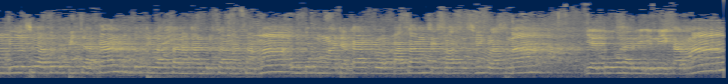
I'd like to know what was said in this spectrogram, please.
mengambil suatu kebijakan untuk dilaksanakan bersama-sama untuk mengadakan pelepasan siswa-siswi kelas 6 yaitu hari ini. Karena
